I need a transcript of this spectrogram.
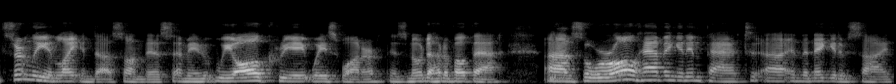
certainly enlightened us on this. I mean, we all create wastewater. There's no doubt about that. Um, so we're all having an impact uh, in the negative side.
